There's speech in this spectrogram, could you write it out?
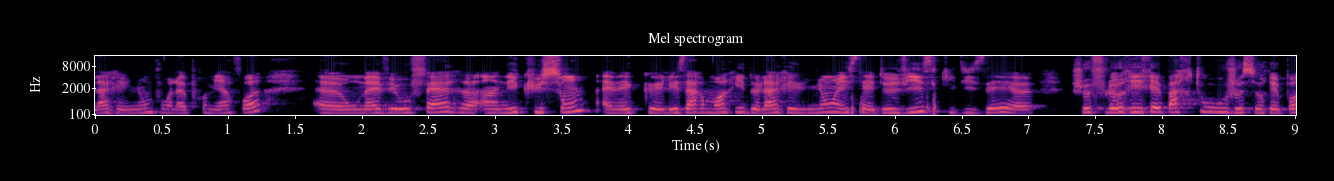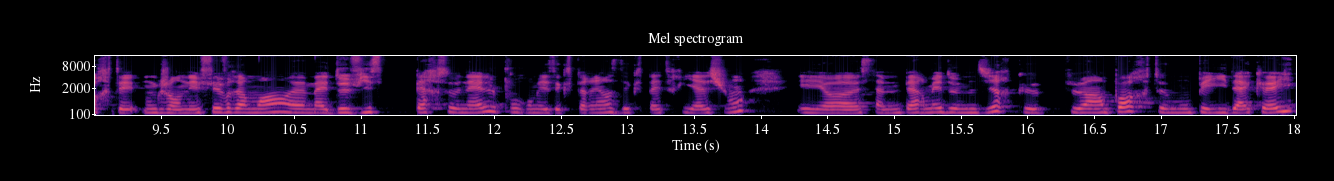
la Réunion pour la première fois, on m'avait offert un écusson avec les armoiries de la Réunion et cette devise qui disait "Je fleurirai partout où je serai portée". Donc j'en ai fait vraiment ma devise personnel pour mes expériences d'expatriation et euh, ça me permet de me dire que peu importe mon pays d'accueil,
